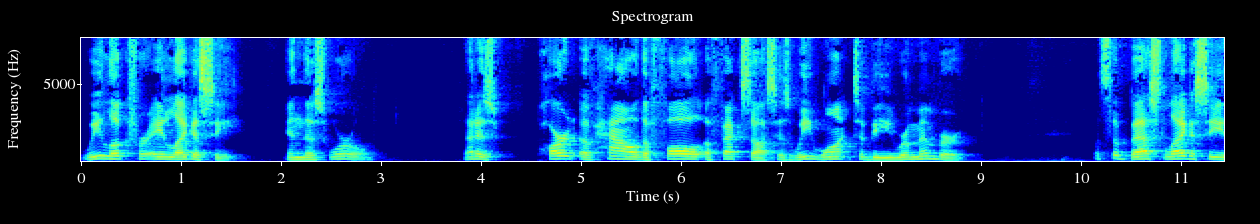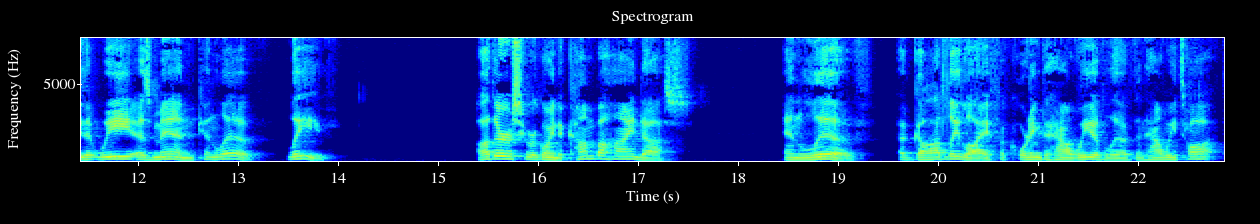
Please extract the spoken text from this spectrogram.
we look for a legacy in this world. That is part of how the fall affects us is we want to be remembered. What's the best legacy that we as men can live, leave? Others who are going to come behind us and live a godly life according to how we have lived and how we taught.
